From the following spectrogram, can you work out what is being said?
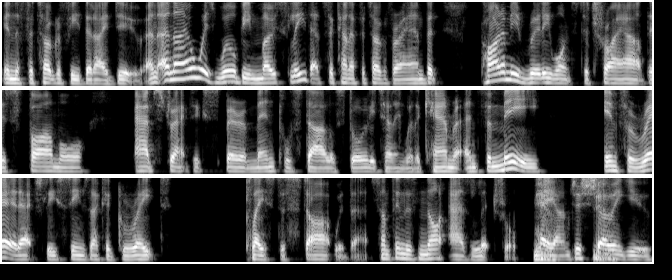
in the photography that i do. And and i always will be mostly that's the kind of photographer i am but part of me really wants to try out this far more abstract experimental style of storytelling with a camera. And for me infrared actually seems like a great place to start with that. Something that's not as literal. Yeah. Hey, I'm just showing yeah. you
